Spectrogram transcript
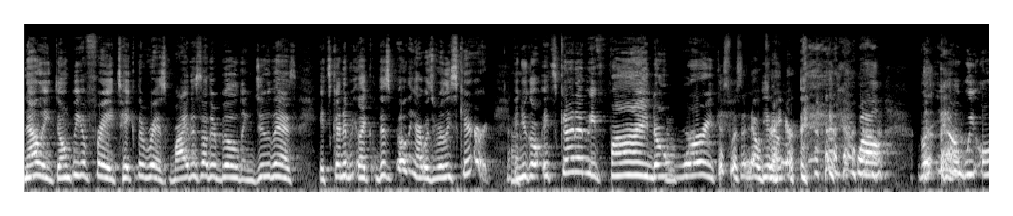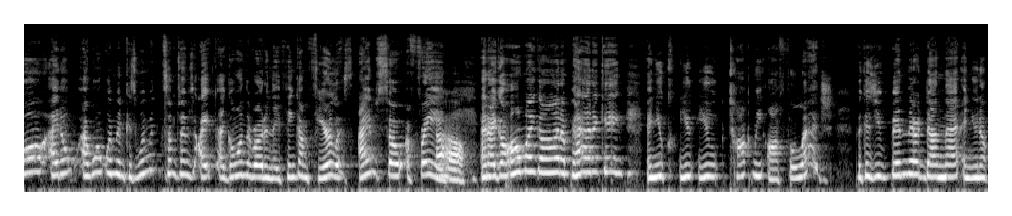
Nely, don't be afraid. Take the risk. Buy this other building. Do this. It's going to be like this building. I was really scared. Oh. And you go, oh. it's going to be fine. Don't oh. worry. This was a no brainer. well, but you know, we all, I don't, I want women because women sometimes I, I go on the road and they think I'm fearless. I am so afraid. Oh. And I go, oh my God, I'm panicking. And you, you, you talk me off the ledge because you've been there, done that. And you know,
